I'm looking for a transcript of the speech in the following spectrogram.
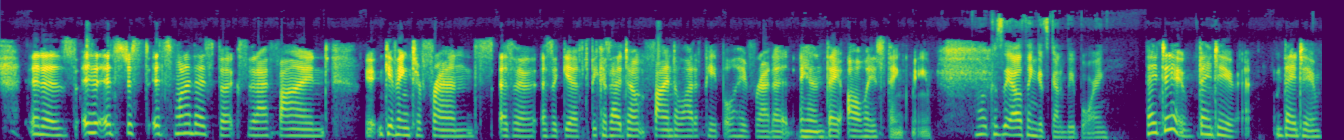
it is. it's just it's one of those books that I find giving to friends as a as a gift because I don't find a lot of people who've read it and they always thank me. Well, because they all think it's going to be boring. They do. They do. They do.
